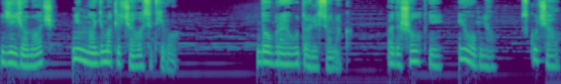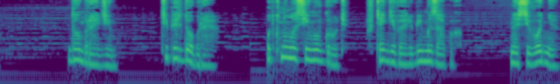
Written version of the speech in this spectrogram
ее ночь немногим отличалась от его. «Доброе утро, лисенок!» Подошел к ней и обнял. Скучал. «Доброе, Дим. Теперь доброе». Уткнулась ему в грудь, втягивая любимый запах. «На сегодня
